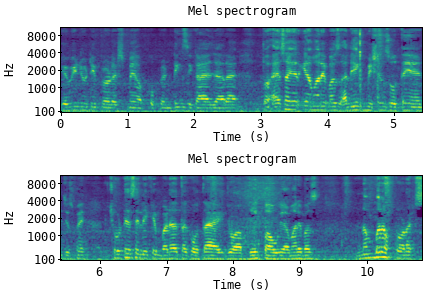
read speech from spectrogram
हेवी ड्यूटी प्रोडक्ट्स में आपको प्रिंटिंग सिखाया जा रहा है। तो ऐसा करके हमारे पास अनेक मिशन होते हैं, जिसमें छोटे से लेके बड़ा तक होता है, जो आप देख पाओगे। हमारे पास नंबर ऑफ़ प्रोडक्ट्स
